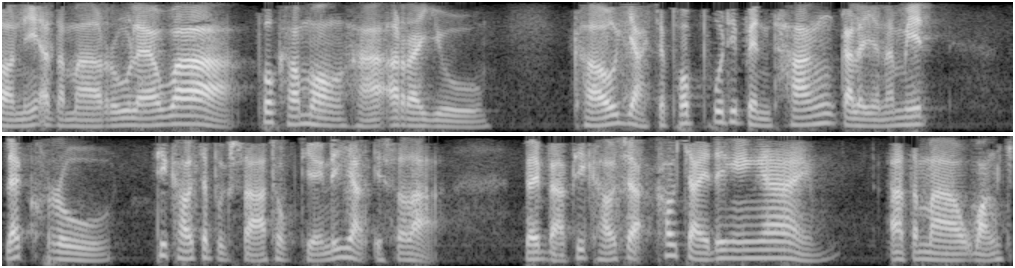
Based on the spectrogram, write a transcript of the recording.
ตอนนี้อาตมารู้แล้วว่า พวกเขามองหาอะไรอยู่ เขาอยากจะพบผู้ที่เป็นทั้งกัลยาณมิตร และครูที่เขาจะปรึกษาถกเถียงได้อย่างอิสระ ในแบบที่เขาจะเข้าใจได้ง่าย ๆ อาตมาหวังจ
